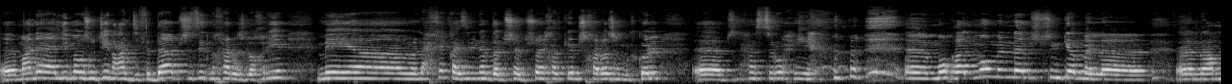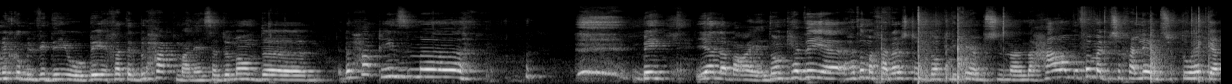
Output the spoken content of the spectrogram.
معناها اللي موجودين عندي في الدار باش نزيد نخرج الآخرين. mais الحقيقة لازم نبدا بشوي بشوي خاطر باش نخرجهم الكل باش نحس روحي. moralement من باش نكمل نعمل لكم الفيديو بخاطر بالحق معناها ça demande بالحق يلزم ben يلا معايا. donc هذايا هذوما خرجتهم donc اللي فيهم باش نحاهم وفما باش نخليهم surtout هكا.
